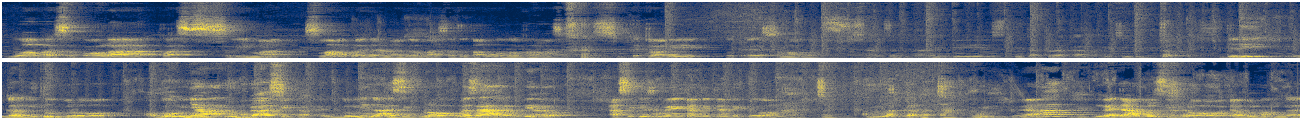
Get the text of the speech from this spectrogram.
gue pas sekolah kelas 5 selama pelajaran agama satu tahun gue gak pernah masuk kecuali UTS sama UAS Santai hari di tidak beragama. Cok. jadi nggak gitu bro Oh, Gurunya- gurumu gak asik kak. gurunya nggak asik bro masa dia asiknya sama yang cantik-cantik doang. Guru agama cabul. ya nggak cabul sih bro. Cabul mah enggak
